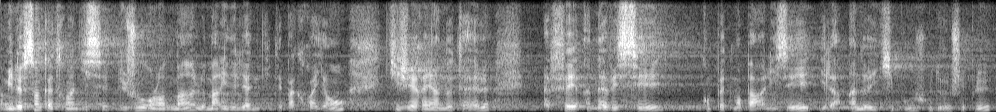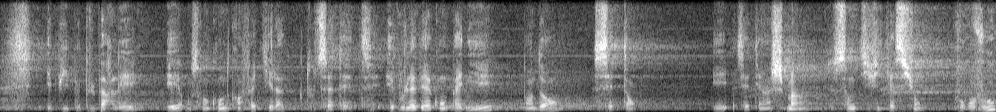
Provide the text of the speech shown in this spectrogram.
En 1997, du jour au lendemain, le mari d'Eliane, qui n'était pas croyant, qui gérait un hôtel, a fait un AVC, complètement paralysé. Il a un œil qui bouge, ou deux, je ne sais plus, et puis il ne peut plus parler. Et on se rend compte qu'en fait, il a toute sa tête. Et vous l'avez accompagné pendant sept ans. Et c'était un chemin de sanctification pour vous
